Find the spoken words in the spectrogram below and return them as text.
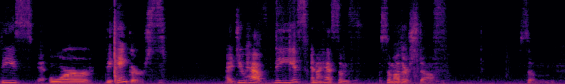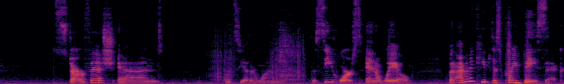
these or the anchors. I do have these and I have some some other stuff Some starfish and what's the other one? The seahorse and a whale. But I'm going to keep this pretty basic.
